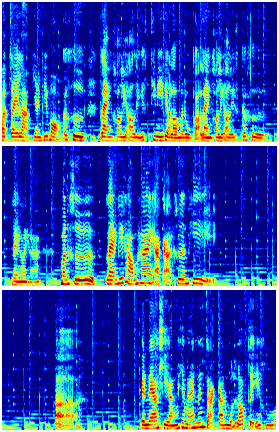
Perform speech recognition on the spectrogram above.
ปัจจัยหลักอย่างที่บอกก็คือแรงคอริออลิสทีนี้เดี๋ยวเรามาดูก่อนแรงคอริออลิสก็คือแรงอะไรนะ มันคือแรงที่ทำให้อากาศเคลื่อนที่เป็นแนวเฉียงใช่ไหมเนื่องจากการหมุนรอบตัวเองของโล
